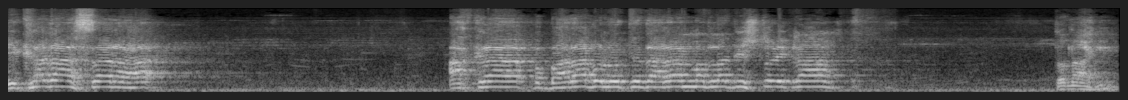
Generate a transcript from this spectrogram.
एखादा असणारा अकरा बारा बलोतेदारांमधला दिसतोय का? तर नाही.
